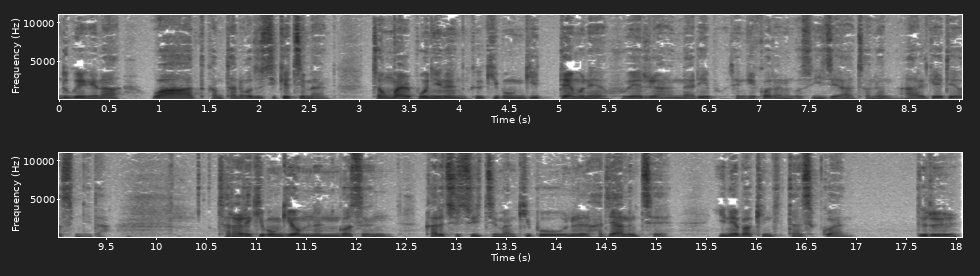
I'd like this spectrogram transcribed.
누구에게나 와 감탄을 얻을 수 있겠지만 정말 본인은 그 기본기 때문에 후회를 하는 날이 생길 거라는 것을 이제야 저는 알게 되었습니다. 차라리 기본기 없는 것은 가르칠 수 있지만 기본을 하지 않은 채 인해 박힌 듯한 습관들을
